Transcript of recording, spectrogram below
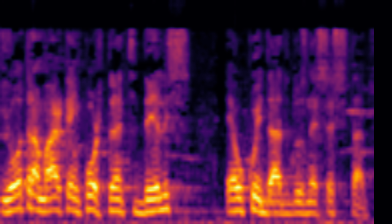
E outra marca importante deles é o cuidado dos necessitados.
